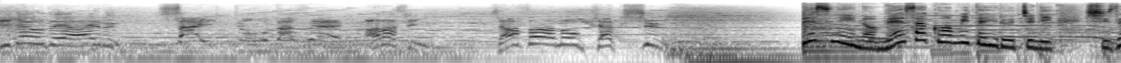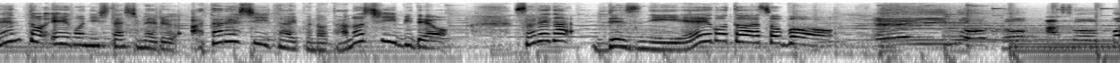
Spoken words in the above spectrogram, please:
ビデオで会える。最高だぜ。アラジンジャファーの逆襲ディズニーの名作を見ているうちに自然と英語に親しめる新しいタイプの楽しいビデオ。それがディズニー英語と遊ぼう。英語と遊ぼ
